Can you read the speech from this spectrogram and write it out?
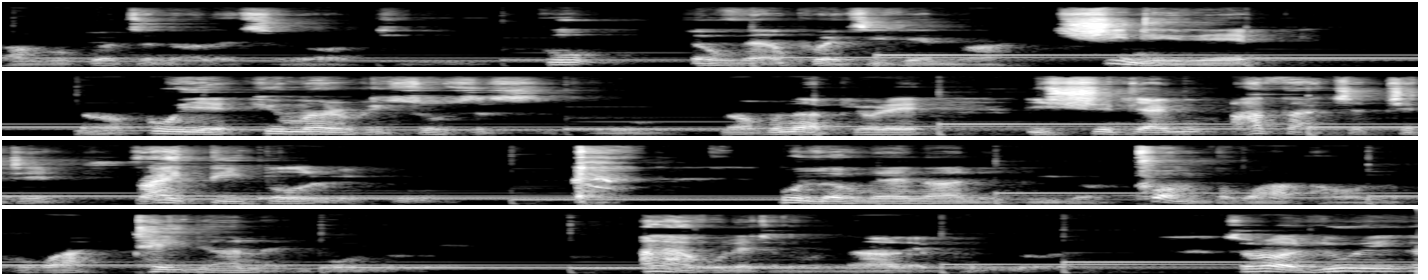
ဘာကိုပြောချင်တာလဲဆိုတော့ဒီကိုလုပ်ငန်းအဖွဲ့အစည်းတွေမှာရှိနေတဲ့နော်ကိုယ့်ရဲ့ human resources ကိုနော်ခုနပြောတဲ့ဒီရှင်ပြိုင်မှုအားသာချက်ဖြစ်တဲ့ right people တွေကိုကိုလုပ်ငန်းကနေပြီးတော့ Trump သွားအောင်လို့ကိုကထိန်းထားနိုင်ဖို့လို့အဲ့ဒါကိုလည်းကျွန်တော်နားလည်ဖို့လို့ ဆိုတော့လူတွေက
